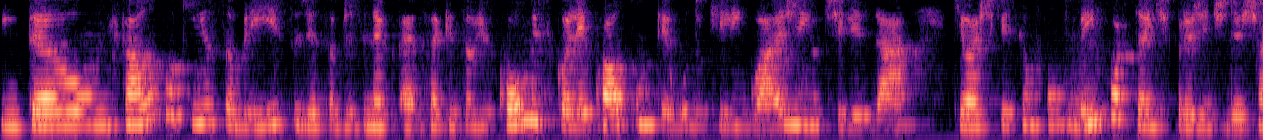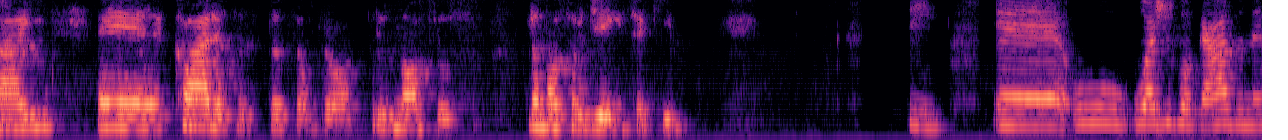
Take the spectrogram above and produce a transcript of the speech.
Então, fala um pouquinho sobre isso, sobre essa questão de como escolher qual conteúdo, que linguagem utilizar, que eu acho que esse é um ponto bem importante para a gente deixar aí é, clara essa situação para os nossos, para nossa audiência aqui. Sim. É, o, o, advogado, né,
